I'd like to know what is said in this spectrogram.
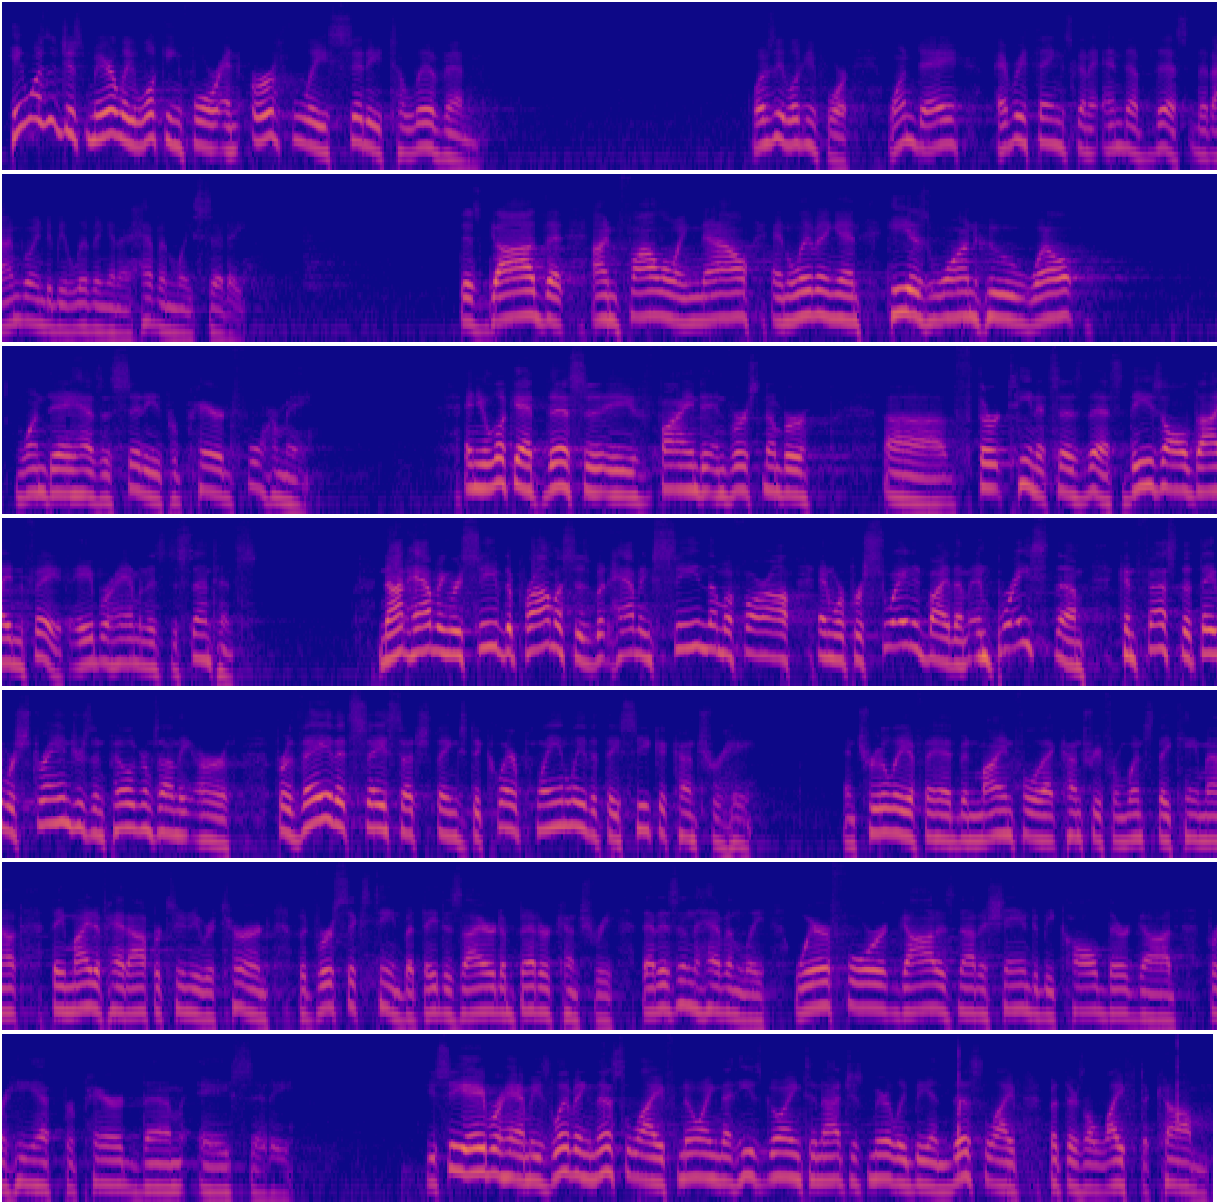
He wasn't just merely looking for an earthly city to live in. What is he looking for? One day, everything's going to end up this that I'm going to be living in a heavenly city. This God that I'm following now and living in, he is one who, well, one day has a city prepared for me. And you look at this, uh, you find in verse number uh, 13, it says this These all died in faith, Abraham and his descendants not having received the promises, but having seen them afar off, and were persuaded by them, embraced them, confessed that they were strangers and pilgrims on the earth. For they that say such things declare plainly that they seek a country. And truly, if they had been mindful of that country from whence they came out, they might have had opportunity to return. But verse 16, but they desired a better country, that is in the heavenly. Wherefore God is not ashamed to be called their God, for he hath prepared them a city. You see, Abraham, he's living this life knowing that he's going to not just merely be in this life, but there's a life to come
